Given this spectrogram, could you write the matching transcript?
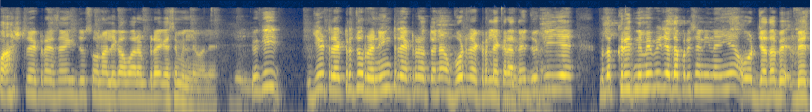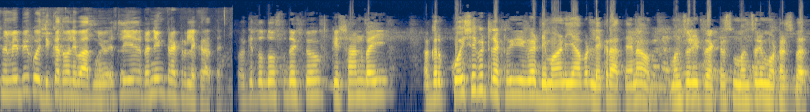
पाँच ट्रैक्टर ऐसे हैं कि जो सोनालिका फार्म ट्रैक ऐसे मिलने वाले हैं। क्योंकि ये ट्रैक्टर जो रनिंग ट्रैक्टर होते हैं ना वो ट्रैक्टर लेकर आते हैं जो कि ये मतलब खरीदने में भी ज़्यादा परेशानी नहीं है और ज़्यादा बेचने में भी कोई दिक्कत वाली बात नहीं है इसलिए रनिंग ट्रैक्टर लेकर आते हैं। बाकी तो दोस्तों देखते हो किसान भाई अगर कोई से भी ट्रैक्टर की अगर डिमांड यहाँ पर लेकर आते हैं ना मंसूरी ट्रैक्टर्स मंसूरी मोटर्स पर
